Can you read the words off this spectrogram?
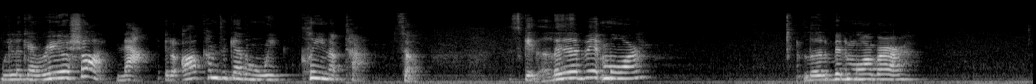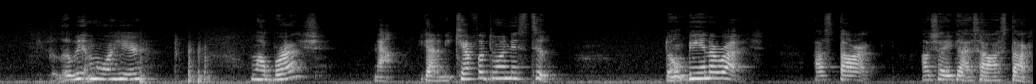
We're looking real sharp. Now, it'll all come together when we clean up top. So, let's get a little bit more. A little bit more of our, a little bit more here. My brush. Now, you got to be careful doing this too. Don't be in a rush. I start, I'll show you guys how I start.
